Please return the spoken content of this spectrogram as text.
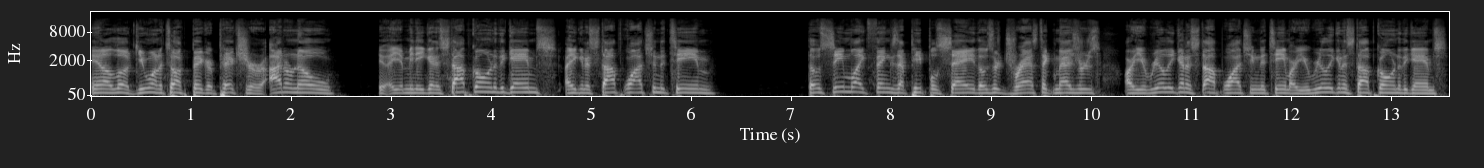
you know, look, you want to talk bigger picture. I don't know. I mean, are you going to stop going to the games? Are you going to stop watching the team? Those seem like things that people say. Those are drastic measures. Are you really going to stop watching the team? Are you really going to stop going to the games?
